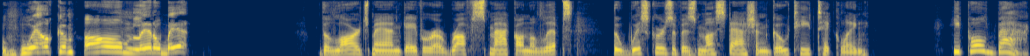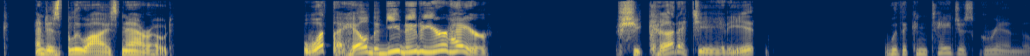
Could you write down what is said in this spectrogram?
Welcome home, little bit. The large man gave her a rough smack on the lips, the whiskers of his mustache and goatee tickling. He pulled back and his blue eyes narrowed. What the hell did you do to your hair? She cut it, you idiot. With a contagious grin, the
